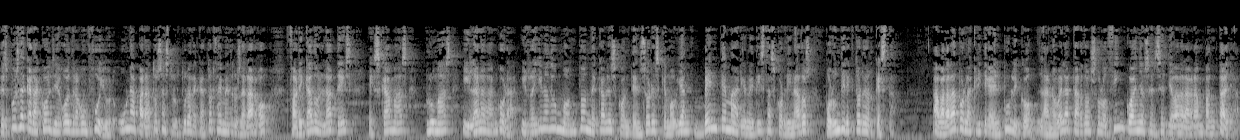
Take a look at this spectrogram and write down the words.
Después del caracol llegó el Dragon Fuyur, una aparatosa estructura de 14 metros de largo, fabricado en látex, escamas, plumas y lana de angora, y relleno de un montón de cables con tensores que movían 20 marionetistas coordinados por un director de orquesta. Avalada por la crítica y el público, la novela tardó solo cinco años en ser llevada a la gran pantalla.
